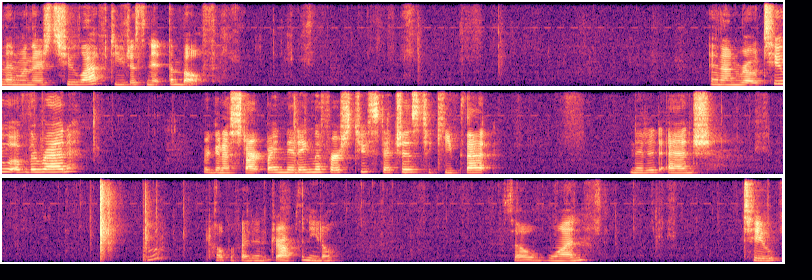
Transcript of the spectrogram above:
And then when there's two left, you just knit them both. And on row two of the red, we're going to start by knitting the first two stitches to keep that knitted edge. It'd help if I didn't drop the needle. So one, two,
